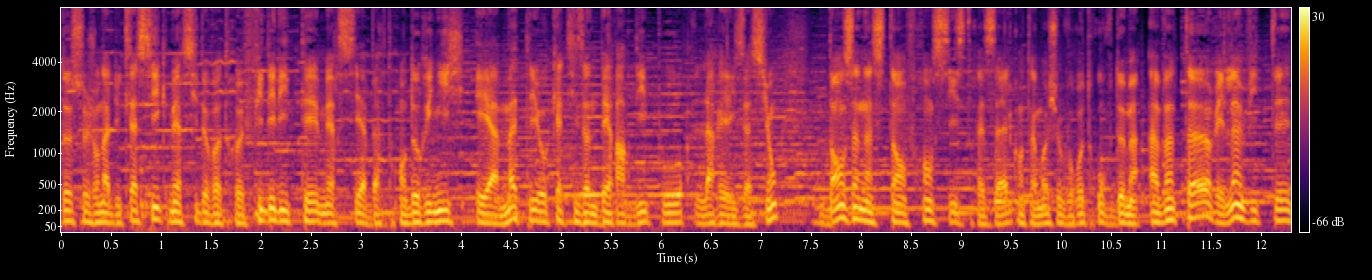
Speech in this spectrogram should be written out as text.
de ce journal du classique. Merci de votre fidélité. Merci à Bertrand Dorigny et à Matteo Catizone Berardi pour la réalisation. Dans un instant, Francis Drezel. Quant à moi, je vous retrouve demain à 20h et l'invité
